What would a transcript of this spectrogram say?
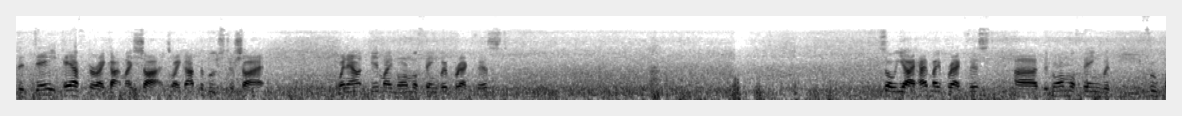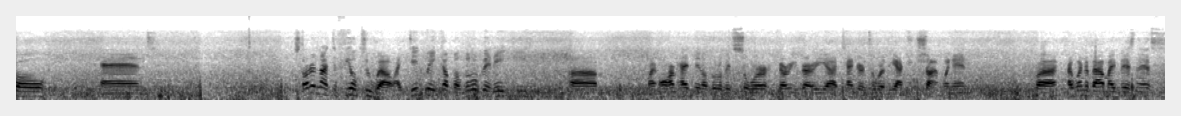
the day after I got my shot. So I got the booster shot, went out and did my normal thing with breakfast. So yeah, I had my breakfast, uh, the normal thing with the fruit bowl, and started not to feel too well. I did wake up a little bit achy. Um, my arm had been a little bit sore, very, very uh, tender to where the actual shot went in. But I went about my business,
